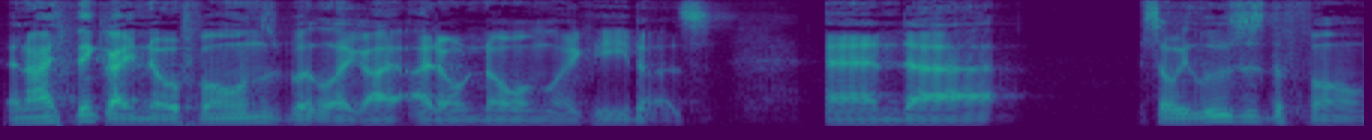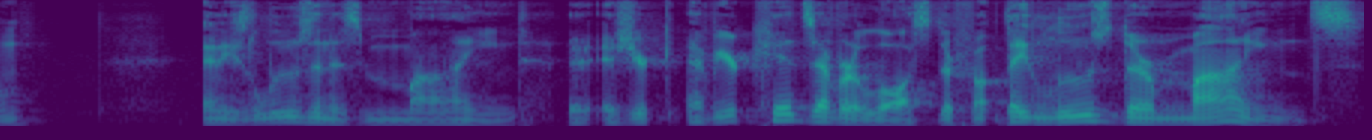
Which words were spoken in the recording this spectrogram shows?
And I think I know phones, but like I I don't know them like he does, and uh, so he loses the phone and he's losing his mind. Your have your kids ever lost their phone? They lose their minds.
